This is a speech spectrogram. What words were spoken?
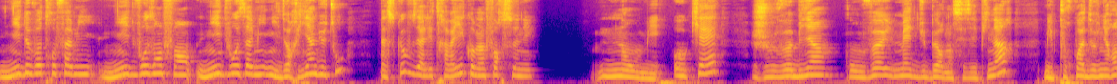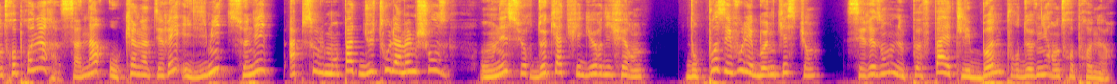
ni de votre famille, ni de vos enfants, ni de vos amis, ni de rien du tout, parce que vous allez travailler comme un forcené. Non, mais ok, je veux bien qu'on veuille mettre du beurre dans ses épinards, mais pourquoi devenir entrepreneur? Ça n'a aucun intérêt et limite, ce n'est absolument pas du tout la même chose. On est sur deux cas de figure différents. Donc posez-vous les bonnes questions. Ces raisons ne peuvent pas être les bonnes pour devenir entrepreneur.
